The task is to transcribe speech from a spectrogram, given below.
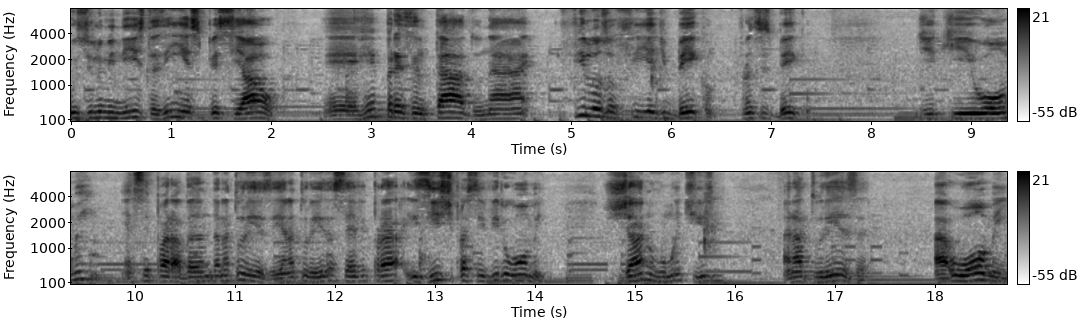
os iluministas, em especial, é, representado na filosofia de Bacon, Francis Bacon, de que o homem é separado da natureza e a natureza serve para existe para servir o homem. Já no romantismo, a natureza, a, o homem,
